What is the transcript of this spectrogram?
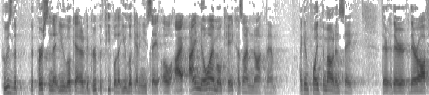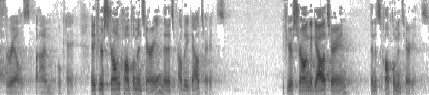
Who's the, the person that you look at, or the group of people that you look at and you say, oh, I, I know I'm okay because I'm not them? I can point them out and say, they're, they're, they're off the rails, but I'm okay. And if you're a strong complementarian, then it's probably egalitarians. If you're a strong egalitarian, then it's complementarians,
